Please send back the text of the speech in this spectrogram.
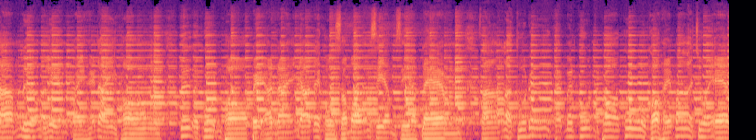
ตามเรื่องเลี้ยงไปให้ได้ของเด้อคุณพอไปอันใดอย่าได้โขสมองเสียมเสียแปลมสารทุเด้อแค่เป็นคุณพ่อคู่ขอให้มาช่วยแอม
